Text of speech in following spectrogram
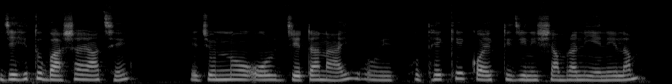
যেহেতু বাসায় আছে, এজন্য ওর যেটা নাই, ওই থেকে কয়েকটি জিনিস আমরা নিয়ে নিলাম।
